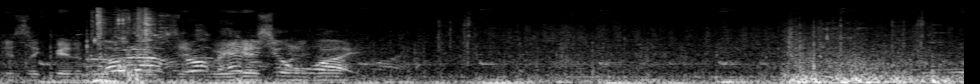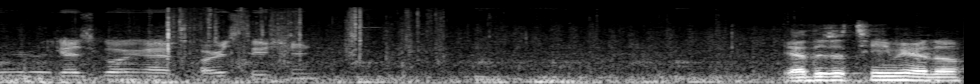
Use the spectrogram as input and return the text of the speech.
There's like random Loadout buildings Where you guys your want way. to go? You guys going at fire station? Yeah, there's a team here though.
